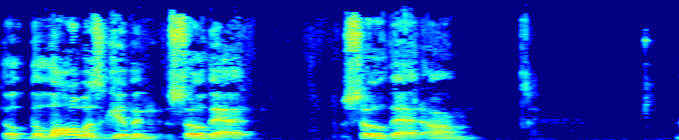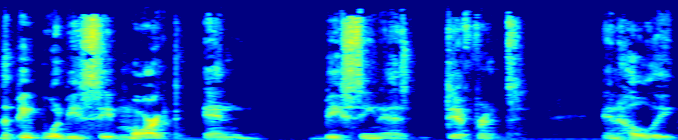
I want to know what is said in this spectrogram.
the, the law was given so that so that um, the people would be seen, marked and be seen as different and holy,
